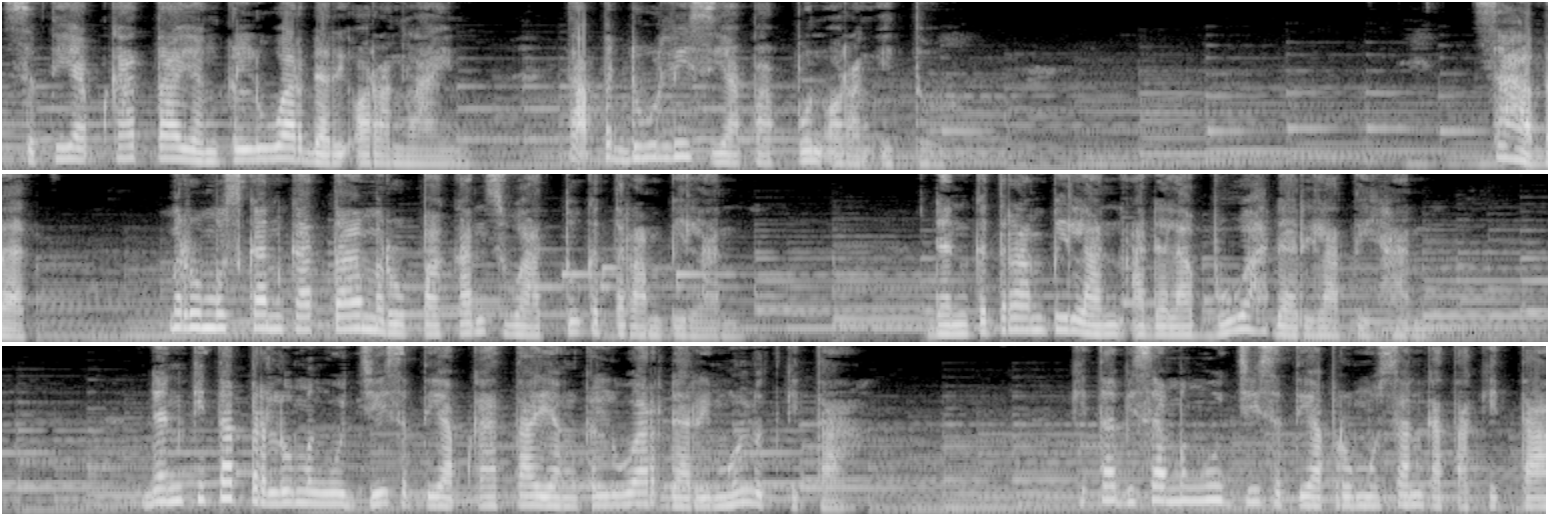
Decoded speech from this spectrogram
setiap kata yang keluar dari orang lain tak peduli siapa pun orang itu. Sahabat, merumuskan kata merupakan suatu keterampilan, dan keterampilan adalah buah dari latihan. Dan kita perlu menguji setiap kata yang keluar dari mulut kita. Kita bisa menguji setiap rumusan kata kita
